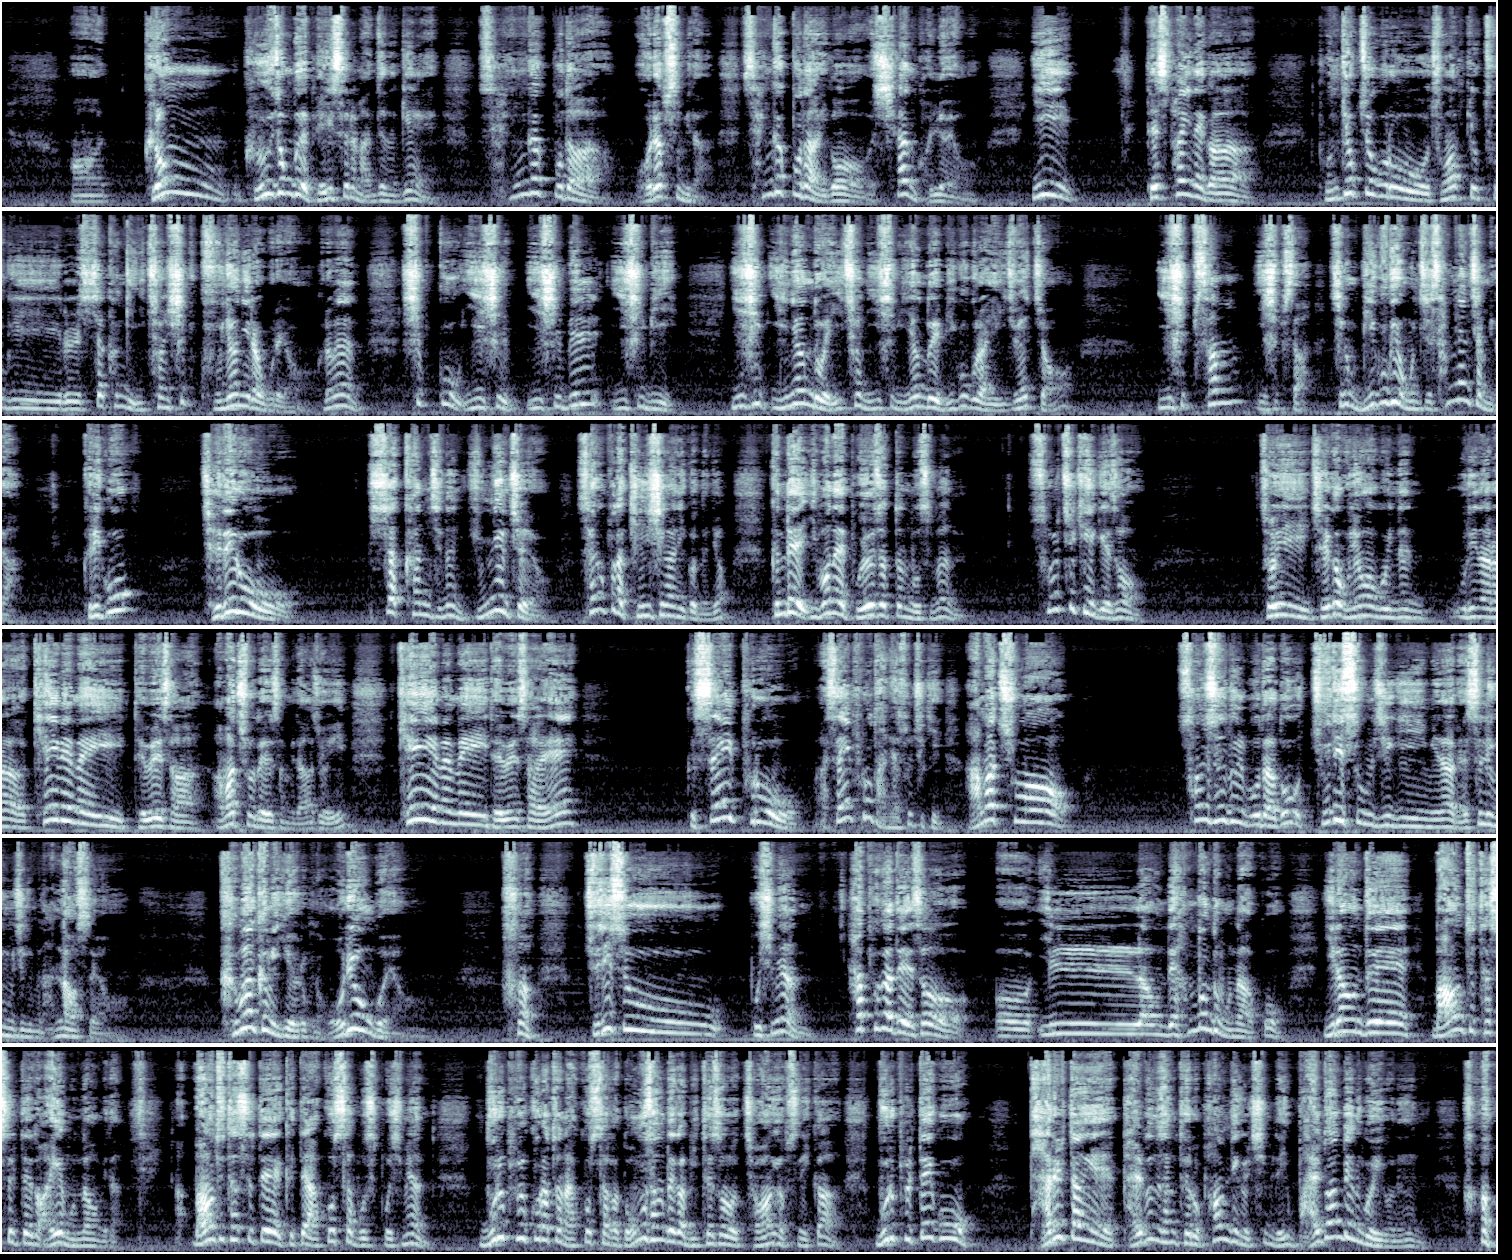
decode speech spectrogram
어, 그런 그 정도의 베이스를 만드는 게 생각보다 어렵습니다. 생각보다 이거 시간 걸려요. 이 데스파이네가 본격적으로 종합격 투기를 시작한 게 2019년이라고 그래요. 그러면 19, 20, 21, 22, 22년도에 2022년도에 미국을 아예 이주했죠. 23, 24. 지금 미국에 온 지 3년째입니다. 그리고 제대로 시작한 지는 6년째예요. 생각보다 긴 시간이거든요. 근데 이번에 보여줬던 모습은 솔직히 얘기해서 저희 제가 운영하고 있는 우리나라 KMMA 대회사 아마추어 대회사입니다. 저희 KMMA 대회사의 그 세미 프로 아 세미 프로도 아니야 솔직히 아마추어 선수들보다도 주디스 움직임이나 레슬링 움직임은 안 나왔어요. 그만큼 이게 여러분 어려운 거예요. 하, 주짓수 보시면 하프가드에서 어, 1라운드에 한 번도 못 나왔고 2라운드에 마운트 탔을 때도 아예 못 나옵니다. 아, 마운트 탔을 때 그때 아코스타 모습 보시면 무릎을 꿇었던 아코스타가 너무 상대가 밑에서 저항이 없으니까 무릎을 떼고 발을 땅에 밟은 상태로 파운딩을 칩니다. 이거 말도 안 되는 거예요, 이거는.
